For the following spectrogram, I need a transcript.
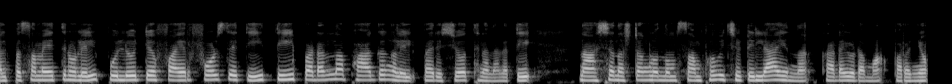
അല്പസമയത്തിനുള്ളിൽ പുല്ലൂറ്റ് ഫയർഫോഴ്സ് എത്തി തീ പടർന്ന ഭാഗങ്ങളിൽ പരിശോധന നടത്തി. നാശനഷ്ടങ്ങളൊന്നും സംഭവിച്ചിട്ടില്ല എന്ന് കടയുടമ പറഞ്ഞു.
